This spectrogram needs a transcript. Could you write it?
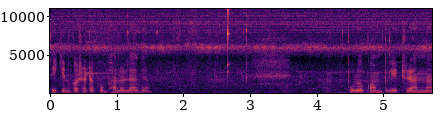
চিকেন কষাটা খুব ভালো লাগে। পুরো কমপ্লিট রান্না।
